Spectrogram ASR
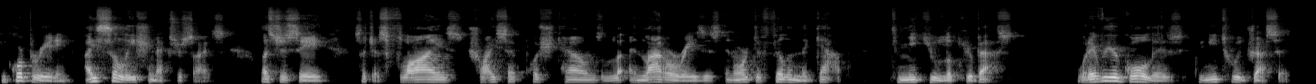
incorporating isolation exercise. Let's just say, such as flies, tricep push downs, and lateral raises, in order to fill in the gap to make you look your best. Whatever your goal is, you need to address it.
